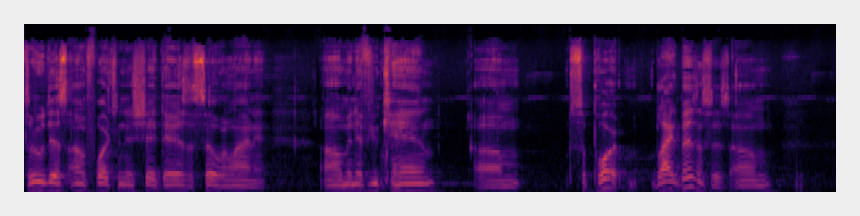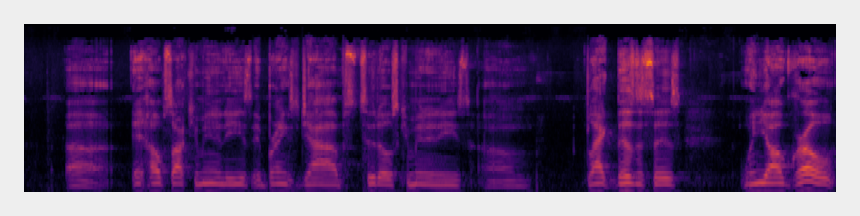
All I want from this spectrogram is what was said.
through this unfortunate shit, there is a silver lining. Um, and if you can, um, support black businesses. Um, uh, it helps our communities. It brings jobs to those communities. Um, black businesses, when y'all grow,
